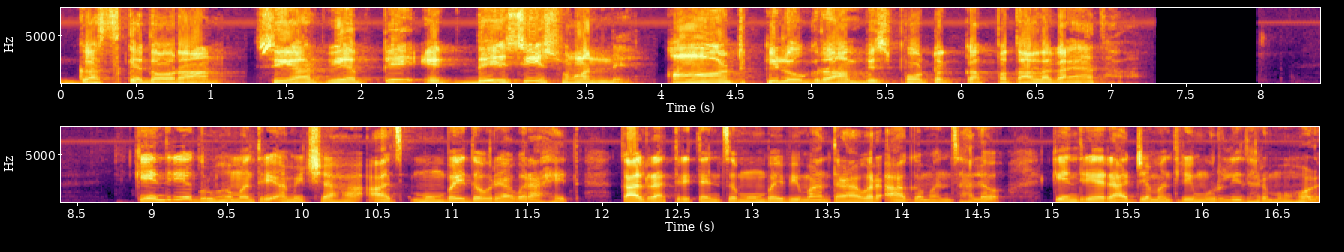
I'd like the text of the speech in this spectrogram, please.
गश्त के दौरान सीआरपीएफ के एक देसी श्वान ने आठ किलोग्राम विस्फोटक का पता लगाया था। केंद्रीय गृहमंत्री अमित शहा आज मुंबई दौऱ्यावर आहेत. काल रात्री त्यांचं मुंबई विमानतळावर आगमन झालं. केंद्रीय राज्यमंत्री मुरलीधर मोहोळ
